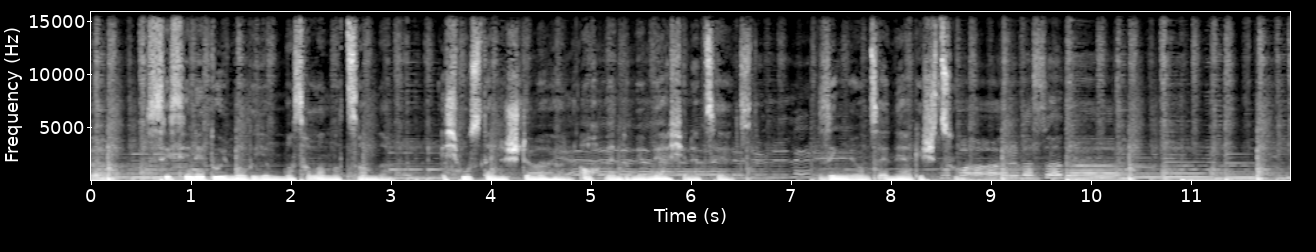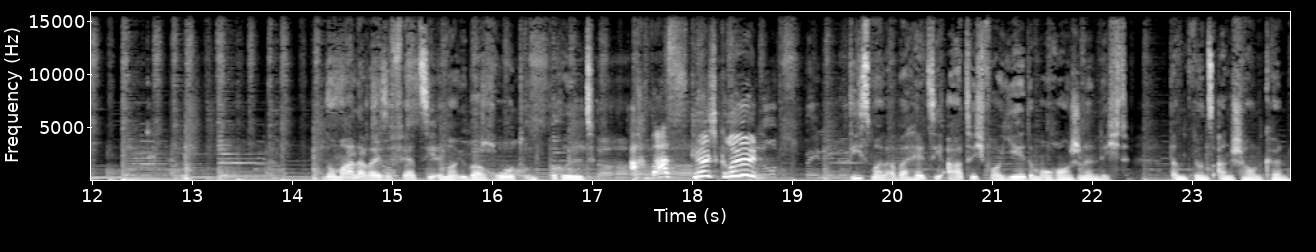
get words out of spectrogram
da Sesini duymalıyım masal anlatsan da Ich muss deine Stimme hören, auch wenn du mir Märchen erzählst. Singen wir uns energisch zu. Normalerweise fährt sie immer über Rot und brüllt. Ach was, Kirschgrün! Diesmal aber hält sie artig vor jedem orangenen Licht, damit wir uns anschauen können,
